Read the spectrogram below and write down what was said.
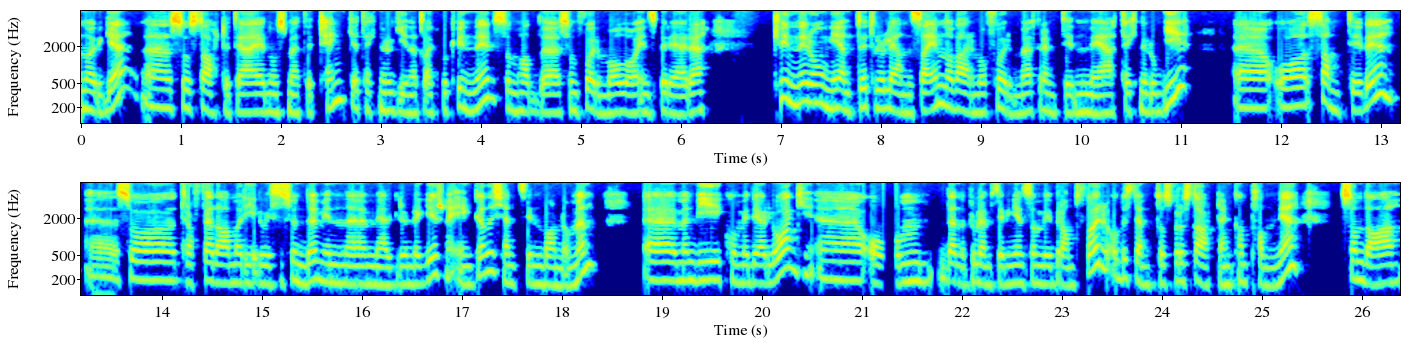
Norge, eh, så startet jeg noe som heter Tenk, et teknologinettverk for kvinner, som hadde som formål å inspirere kvinner og unge jenter til å lene seg inn og være med å forme fremtiden med teknologi. Eh, og samtidig så traff jeg da Marie Louise Sunde, min medgrunnlegger, som jeg egentlig hadde kjent siden barndommen. Men vi kom i dialog om denne problemstillingen som vi brant for, og bestemte oss for å starte en kampanje som da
